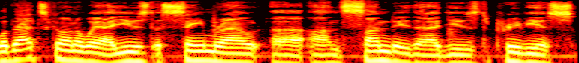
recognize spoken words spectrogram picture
Well, that's gone away. I used the same route uh, on Sunday that I'd used the previous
